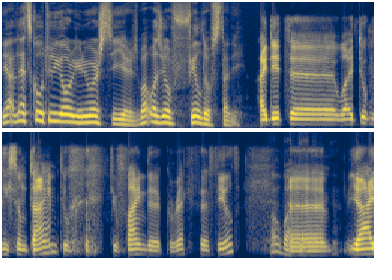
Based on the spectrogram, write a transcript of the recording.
yeah, let's go to your university years. What was your field of study? I did uh, well. It took me some time to to find the correct uh, field. How about uh, that? Um, yeah, I,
